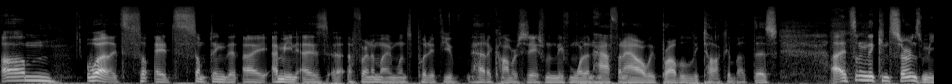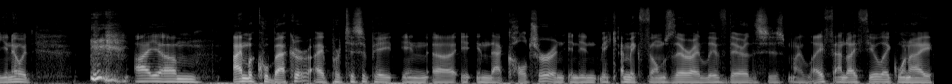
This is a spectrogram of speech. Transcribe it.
Um. Well, it's it's something that I I mean, as a friend of mine once put, if you've had a conversation with me for more than half an hour, we probably talked about this. Uh, it's something that concerns me. You know, it. I um. I'm a Quebecer. I participate in uh, in that culture, and, and make, I make films there. I live there. This is my life, and I feel like when I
